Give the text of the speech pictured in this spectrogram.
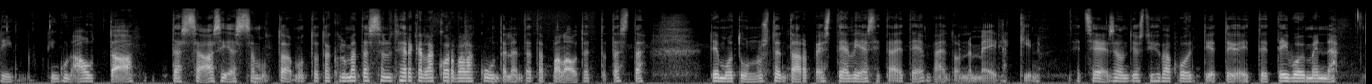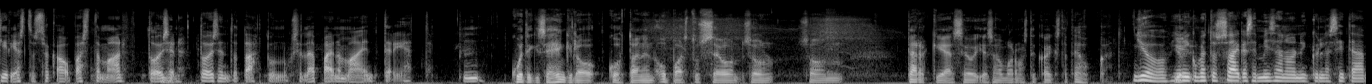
niin, niin kuin auttaa tässä asiassa, mutta, mutta tota, kyllä mä tässä nyt herkällä korvalla kuuntelen tätä palautetta tästä demotunnusten tarpeesta ja vie sitä eteenpäin tuonne meillekin. Et se, se on tietysti hyvä pointti, että, että, että ei voi mennä kirjastossa kaupastamaan toisen, mm. toisen tota, tunnuksella ja painamaan enteriä. Että, mm. Kuitenkin se henkilökohtainen opastus, se on, se on, se on tärkeää se on, ja se on varmasti kaikista tehokkainta. Joo, ja niin kuin mä tuossa aikaisemmin sanoin, niin kyllä sitä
